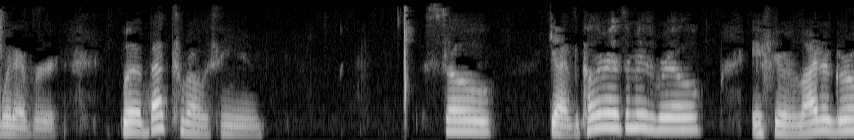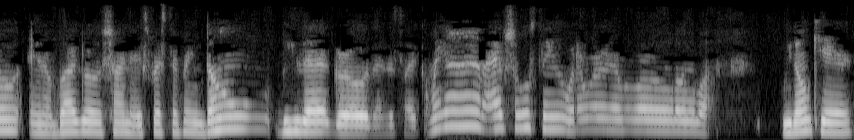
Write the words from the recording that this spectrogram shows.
Whatever. But back to what I was saying. So, yeah, the colorism is real. If you're a lighter girl and a black girl is trying to express their pain, don't be that girl that is like, oh my god, I have shows too, whatever, whatever, blah, blah, blah, blah. We don't care.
